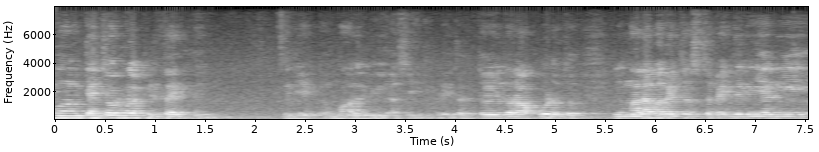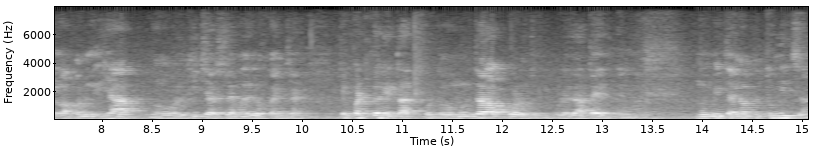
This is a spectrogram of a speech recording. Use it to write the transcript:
मग त्याच्यावर मला फिरता येत नाही. म्हणजे मॉल बिल असेल तिकडे तर तो जरा ऑकवर्ड होतो. मला बघायचं असतं काहीतरी आणि आपण ह्या ओळखीच्या असल्यामुळे लोकांच्या ते पटकन येतात फोटो मग जरा ऑकवर्ड होतो की पुढे जाता येत नाही मला. मग मी त्यांना म्हणतो तुम्हीच जा.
